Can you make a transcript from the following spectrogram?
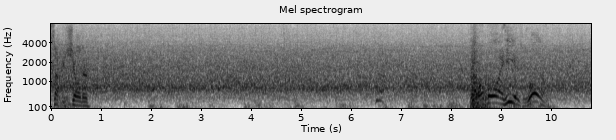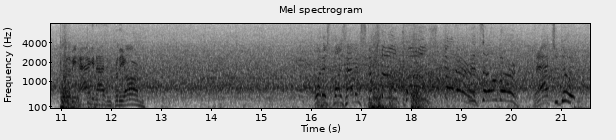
That'll up your shoulder. Oh boy, he is rolling. Going to be agonizing for the arm. What does Buzz having? in Stone Cold Stunner? It's over. That should do it.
